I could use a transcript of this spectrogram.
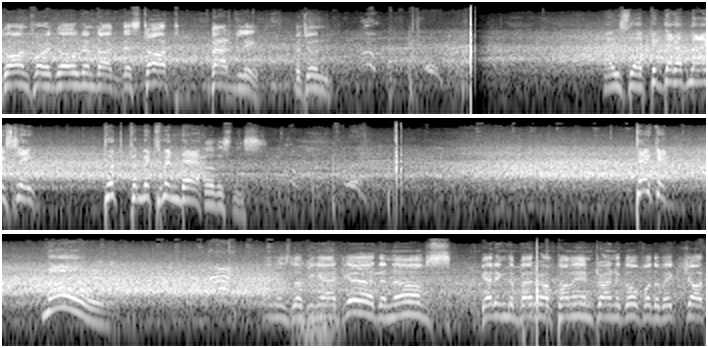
gone for a golden duck. They start badly. Platoon Nice there. Picked that up nicely. Good commitment there. nervousness. Take it. No. Tamim's looking at, yeah, the nerves getting the better of Tamim, trying to go for the big shot.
